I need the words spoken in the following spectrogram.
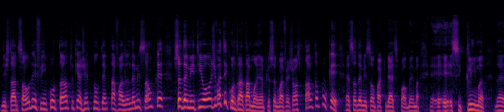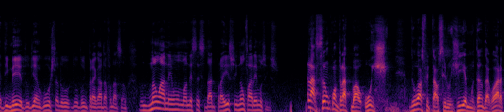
de Estado de Saúde, enfim, contanto que a gente não tenha que estar fazendo demissão, porque você demitir hoje, vai ter que contratar amanhã, porque você não vai fechar o hospital. Então, por que essa demissão para criar esse problema, esse clima né, de medo, de angústia do, do, do empregado da fundação? Não há nenhuma necessidade para isso e não faremos isso relação contratual hoje do Hospital Cirurgia, mudando agora,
